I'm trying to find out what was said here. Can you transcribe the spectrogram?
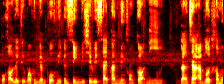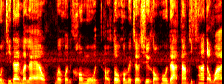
พวกเขาเลยถือว่าหุ่นยนต์พวกนี้เป็นสิ่งมีชีวิตสายพันธุ์หนึ่งของเกาะนี้ หลังจากอัปโหลดข้อมูลที่ได้มาแล้ว เมื่อคนข้อมูลอัลโตก็ไม่เจอชื่อของโฮดะตามที่คาดเอาไว้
